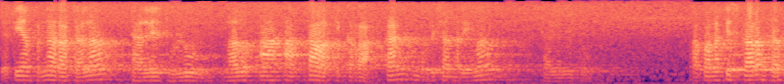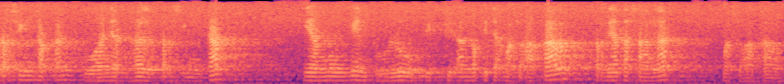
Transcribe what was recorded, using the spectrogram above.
Jadi yang benar adalah dalil dulu, lalu akal dikerahkan untuk bisa menerima dalil itu. Apalagi sekarang sudah tersingkap kan banyak hal tersingkap yang mungkin dulu dianggap tidak masuk akal, ternyata sangat masuk akal.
